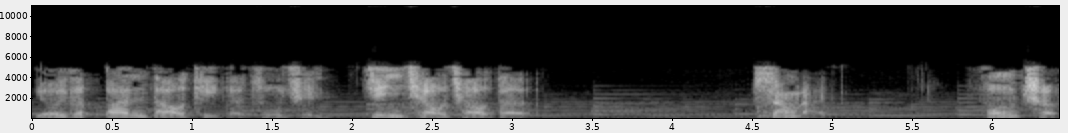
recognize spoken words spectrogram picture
有一个半导体的族群，静悄悄的上来，封测。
